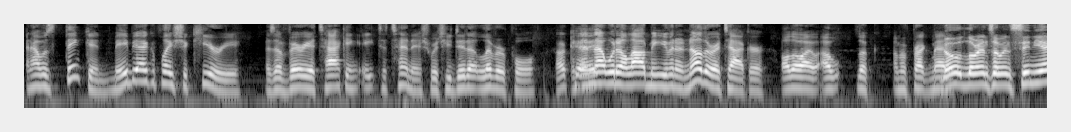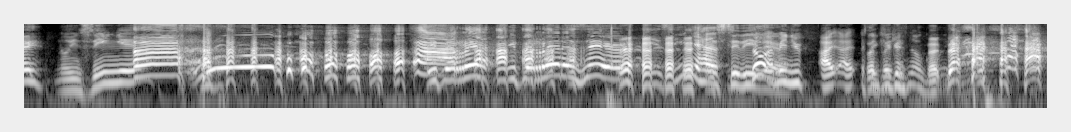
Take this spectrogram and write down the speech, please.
and I was thinking maybe I could play Shaqiri as a very attacking eight to ten-ish, which he did at Liverpool. And Okay. then that would have allowed me even another attacker. Although I, I look, I'm a pragmatic. No Lorenzo Insigne? No Insigne. Ah! if Herrera, if Herrera is there, he has to be No, there. I mean you. I, I think but you he's can. not going.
